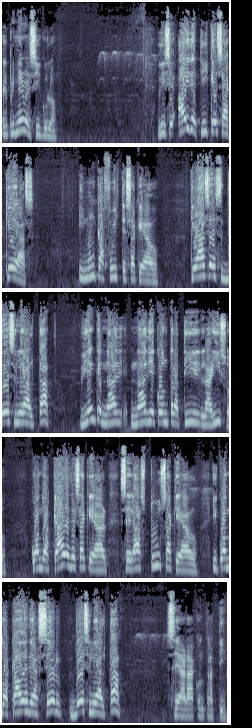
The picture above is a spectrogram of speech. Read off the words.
el primer versículo. Dice, ay de ti que saqueas y nunca fuiste saqueado, que haces deslealtad bien que nadie, nadie contra ti la hizo. Cuando acabes de saquear, serás tú saqueado. Y cuando acabes de hacer deslealtad, se hará contra ti.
